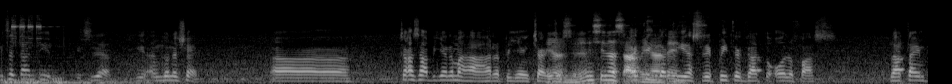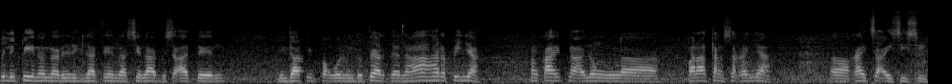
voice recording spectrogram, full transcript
It's a done deal. It's there. Ando na siya. Uh, tsaka sabi niya naman, haharapin niya yung charges. Yun, yun yung I sinasabi think that natin. he has repeated that to all of us. Lahat tayong Pilipino, narinig natin na sinabi sa atin ni dating Pangulong Duterte na haharapin niya ang kahit na anong ah, paratang sa kanya, ah, kahit sa ICC.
